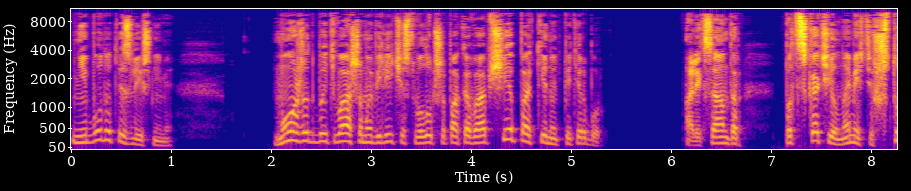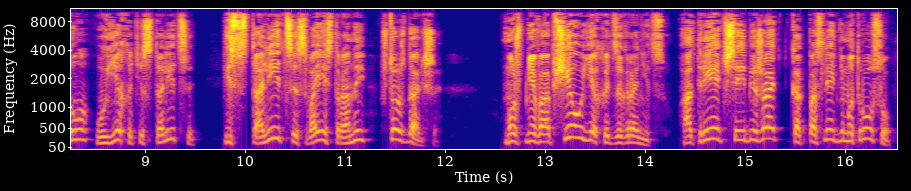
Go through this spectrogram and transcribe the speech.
не будут излишними. Может быть, вашему величеству лучше пока вообще покинуть Петербург? Александр подскочил на месте. Что? Уехать из столицы? Из столицы своей страны? Что ж дальше? Может, мне вообще уехать за границу? Отречься и бежать, как последнему трусу?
